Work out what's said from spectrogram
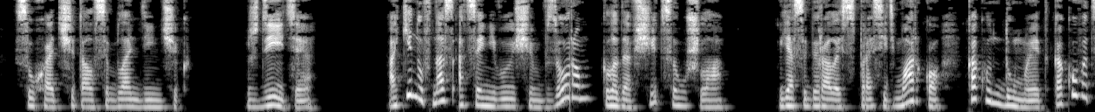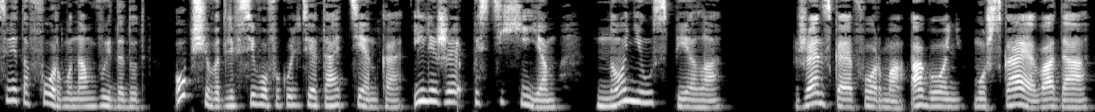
— сухо отчитался блондинчик. «Ждите». Окинув нас оценивающим взором, кладовщица ушла. Я собиралась спросить Марко, как он думает, какого цвета форму нам выдадут, общего для всего факультета оттенка или же по стихиям, но не успела. «Женская форма – огонь, мужская – вода».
